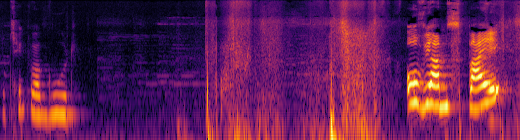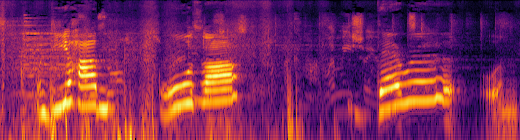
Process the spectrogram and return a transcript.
Der Tick war gut. Oh, wir haben Spike. Und die haben Rosa, Daryl und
